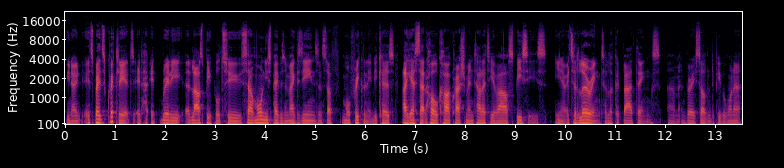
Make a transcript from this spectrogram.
you know it spreads quickly. It it it really allows people to sell more newspapers and magazines and stuff more frequently because i guess that whole car crash mentality of our species you know it's alluring to look at bad things um, and very seldom do people want to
